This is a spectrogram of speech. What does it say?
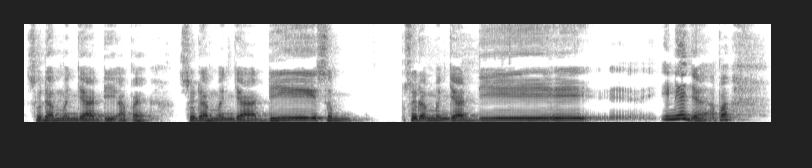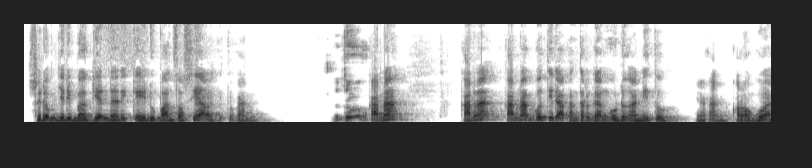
sudah menjadi apa ya? Sudah menjadi se- sudah menjadi ini aja apa sudah menjadi bagian dari kehidupan sosial gitu kan. Betul. karena karena karena gue tidak akan terganggu dengan itu ya kan kalau gue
